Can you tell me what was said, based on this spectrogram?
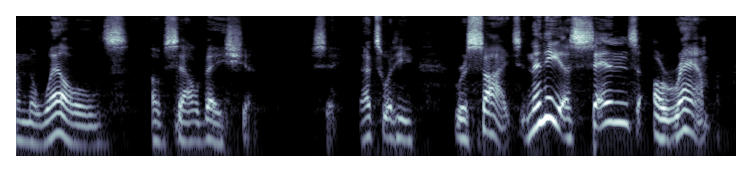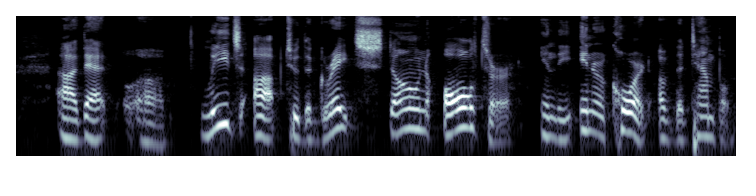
from the wells of salvation. You see, that's what he recites. And then he ascends a ramp uh, that uh, leads up to the great stone altar in the inner court of the temple.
